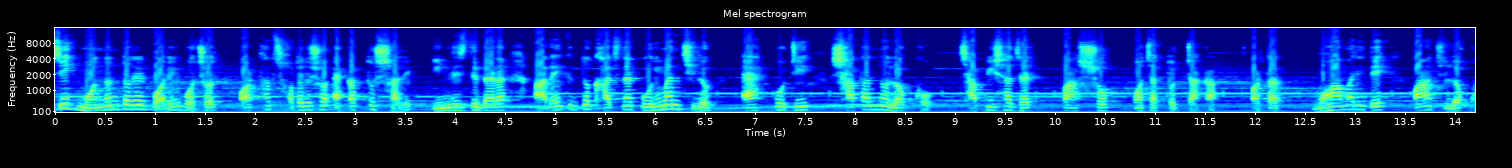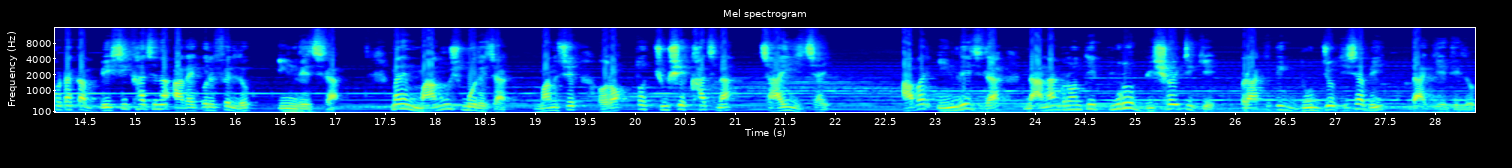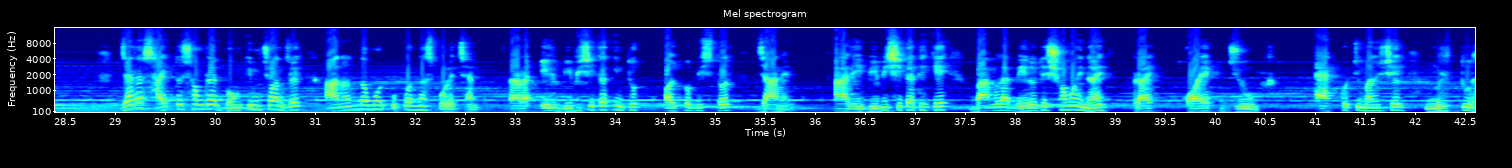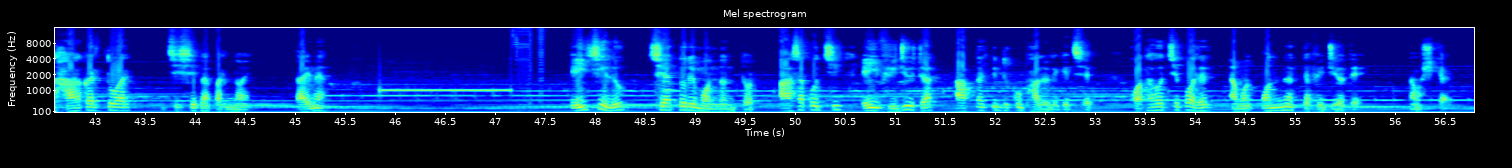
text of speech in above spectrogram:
ঠিক মন্বন্তরের পরের বছর, অর্থাৎ সতেরোশো একাত্তর সালে, ইংরেজদের দ্বারা আদায়কৃত খাজনার পরিমাণ ছিল এক কোটি সাতান্ন লক্ষ ছাব্বিশ হাজার পাঁচশো পঁচাত্তর টাকা। অর্থাৎ মহামারীতে পাঁচ লক্ষ টাকা বেশি খাজনা আদায় করে ফেলল ইংরেজরা। মানে মানুষ মরে যাক, মানুষের রক্ত চুষে খাজনা চাই চাই। আবার ইংরেজরা নানা গ্রন্থে পুরো বিষয়টিকে প্রাকৃতিক দুর্যোগ হিসাবেই দাগিয়ে দিল। যারা সাহিত্য সম্রাট বঙ্কিমচন্দ্রের আনন্দময় উপন্যাস পড়েছেন, তারা এর বিভীষিকা কিন্তু অল্প বিস্তর জানেন। আর এই বিভীষিকা থেকে বাংলা বেরোতে সময় নয়, প্রায় কয়েক যুগ। এক কোটি মানুষের মৃত্যুর হাহাকার তো আর যেসে ব্যাপার নয়, তাই না? এই ছিল ছিয়াত্তরের মন্বন্তর আশা করছি এই ভিডিওটা আপনার কিন্তু খুব ভালো লেগেছে। কথা হচ্ছে পরের এমন অন্য একটা ভিডিওতে। নমস্কার।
